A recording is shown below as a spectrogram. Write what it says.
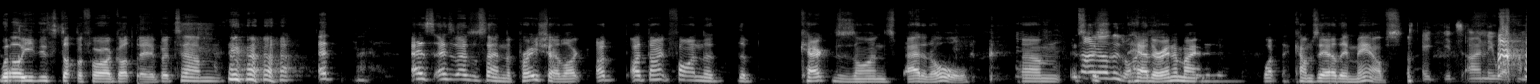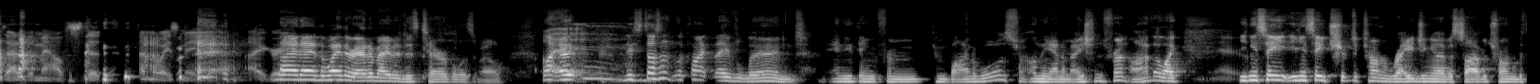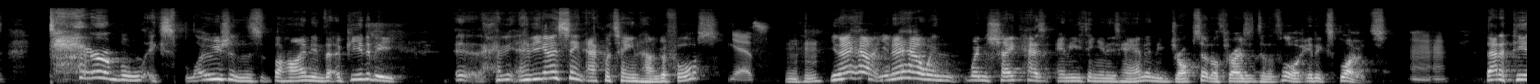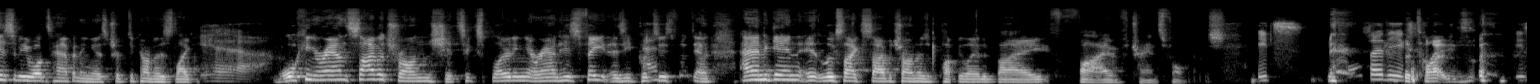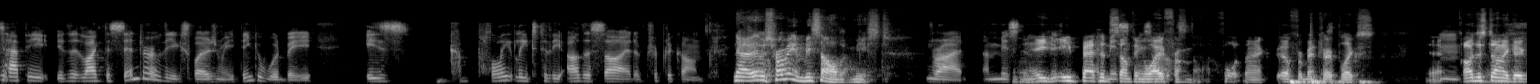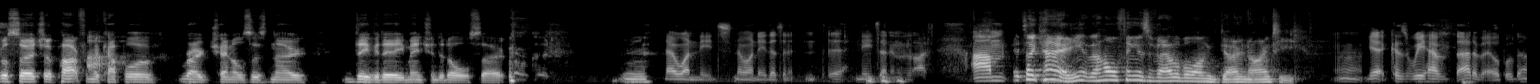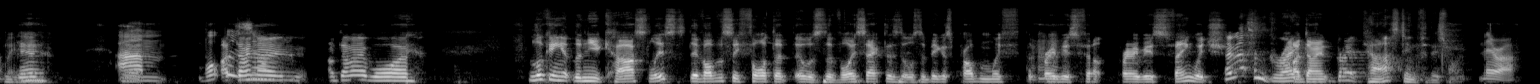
well, you did stop before I got there. But um, as as as I was saying in the pre-show, like I I don't find the the character designs bad at all. Um, it's No, no, just one. how they're animated what comes out of their mouths. it, it's only what comes out of the mouths that annoys me. Yeah, I agree. no, no, the way they're animated is terrible as well. Like, uh, this doesn't look like they've learned anything from Combiner Wars on the animation front either. Like, No. you can see you can see Trypticon raging over Cybertron with terrible explosions behind him that appear to be. Uh, have you have you guys seen Aqua Teen Hunger Force? Yes. Mm-hmm. You know how you know how when when Shake has anything in his hand and he drops it or throws it to the floor, it explodes. hmm That appears to be what's happening as Trypticon is like Yeah. walking around Cybertron, shit's exploding around his feet as he puts And- his foot down. And again, it looks like Cybertron is populated by five Transformers. It's also the, The Titans. is happy. Is it like the center of the explosion where you think it would be is completely to the other side of Triptychon. No, it was probably a missile that missed. Right. A missed. he, he battered missed something missile. away from Fort Max, uh, from Metroplex. Yeah, Mm. I just done a Google search. Apart from a Ah. couple of rogue channels, there's no DVD mentioned at all. So, All yeah. No one needs. No one needs that. In, uh, needs that in their life. Um. It's okay. The whole thing is available on Go 90. uh, yeah, because we have that available, don't we? yeah. Um. What I don't um, know. I don't know why. Looking at the new cast list, they've obviously thought that it was the voice actors that was the biggest problem with the Mhm. previous fil- previous thing. Which, They've got some great, I don't- great casting for this one, There are.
